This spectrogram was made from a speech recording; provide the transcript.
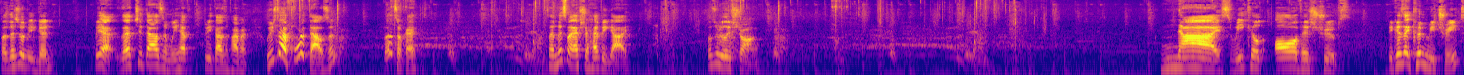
But this would be good. But yeah, that 2,000, we have 3,500. We used to have 4,000. But that's okay. So I missed my extra heavy guy. Those are really strong. Nice! We killed all of his troops. Because they couldn't retreat.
